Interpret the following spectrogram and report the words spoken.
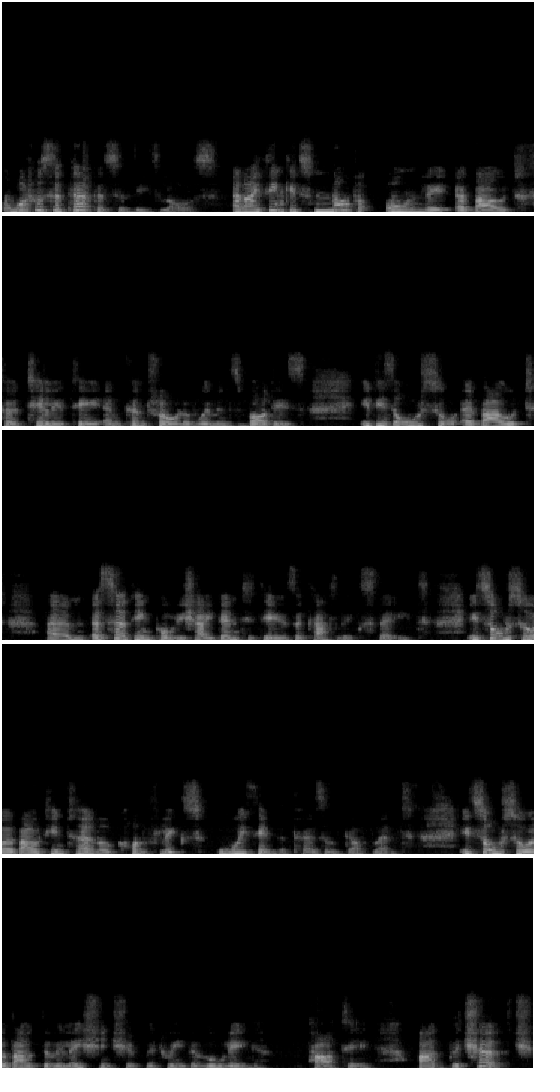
what was the purpose of these laws? And I think it's not only about fertility and control of women's bodies, it is also about um, asserting Polish identity as a Catholic state. It's also about internal conflicts within the present government. It's also about the relationship between the ruling party and the church.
